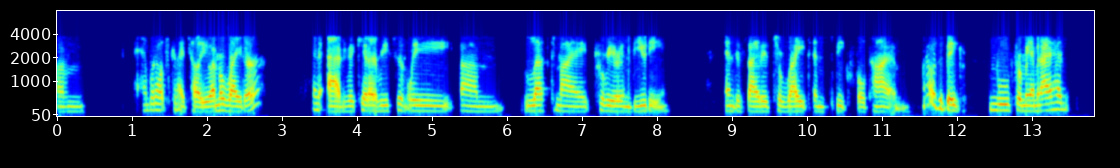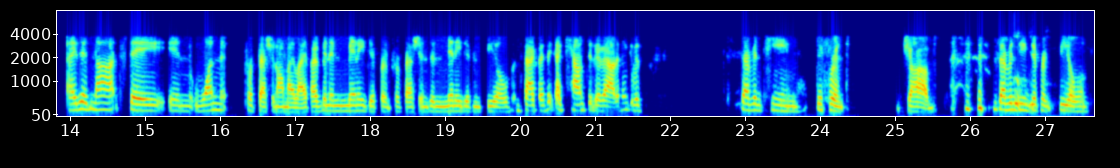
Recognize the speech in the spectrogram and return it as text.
Um, and what else can I tell you? I'm a writer, an advocate. I recently um, left my career in beauty and decided to write and speak full time. That was a big move for me. I mean, I had I did not stay in one profession all my life. I've been in many different professions in many different fields. In fact, I think I counted it out. I think it was 17 different jobs, 17 different fields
